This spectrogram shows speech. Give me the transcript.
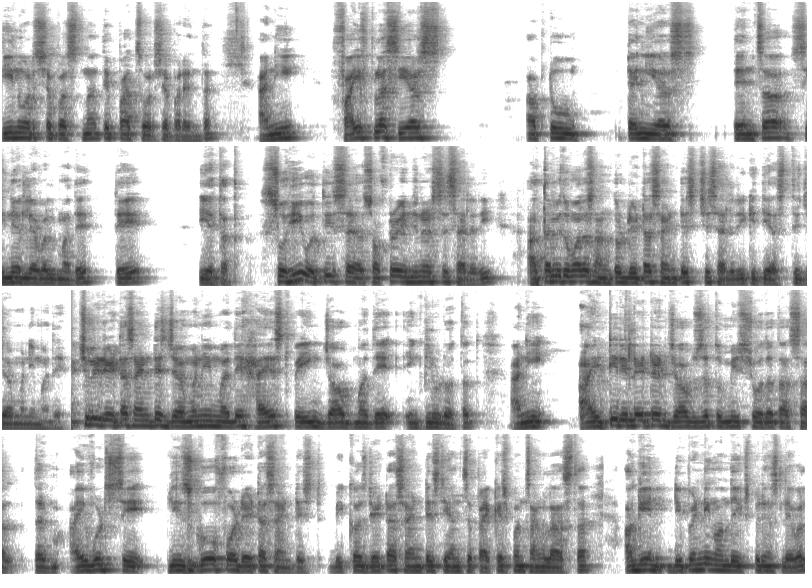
तीन वर्षापासून ते पाच वर्षापर्यंत. आणि five plus years up to ten years त्यांचं सिनियर लेवलमध्ये ते येतात. सो ही होती सॉफ्टवेअर इंजिनियरची सॅलरी आता मी तुम्हाला सांगतो डेटा सायंटिस्टची सॅलरी किती असते जर्मनीमध्ये ॲक्च्युली डेटा सायंटिस्ट जर्मनीमध्ये हायेस्ट पेईंग जॉबमध्ये इन्क्लूड होतात. आणि आय टी रिलेटेड जॉब जर तुम्ही शोधत असाल तर I would say please go for data scientist because data scientist यांचं पॅकेज पण चांगलं असतं. Again depending on the experience level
